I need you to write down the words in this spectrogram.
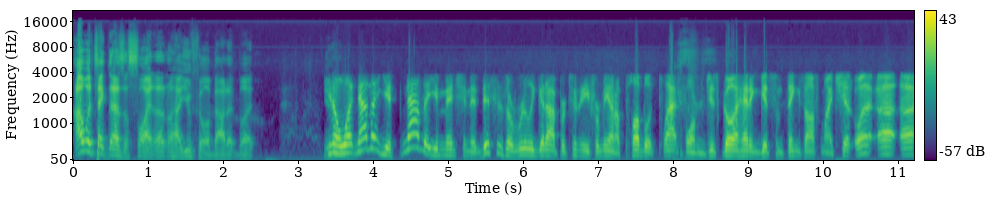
I would take that as a slight. I don't know how you feel about it, but You know what? Now that you now that you mention it, this is a really good opportunity for me on a public platform to just go ahead and get some things off my chest. What? Uh, uh,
